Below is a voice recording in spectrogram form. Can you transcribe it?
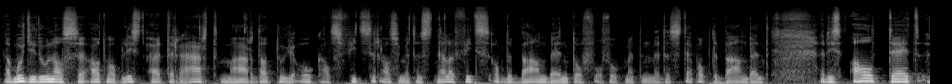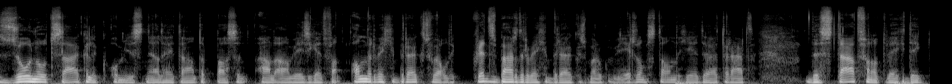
Dat moet je doen als uh, automobilist, uiteraard, maar dat doe je ook als fietser. Als je met een snelle fiets op de baan bent of, of ook met een, met een step op de baan bent. Het is altijd zo noodzakelijk om je snelheid aan te passen aan de aanwezigheid van andere weggebruikers, vooral de kwetsbaardere weggebruikers, maar ook weersomstandigheden uiteraard. De staat van het wegdek,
